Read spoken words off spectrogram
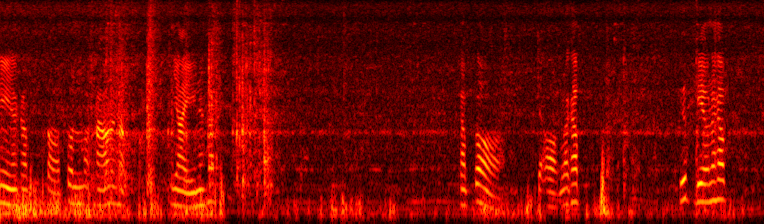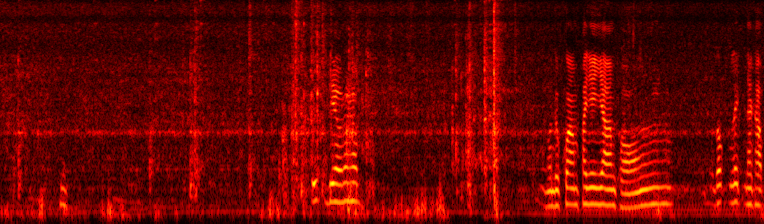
นี่นะครับต่อต้นมะพร้าวนะครับ ใหญ่นะครับ ครับ ก็จะออกแล้วครับอึบเดียวนะครับอึบเดียวนะครับ มาดูความพยายามของรกเล็กนะครับ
